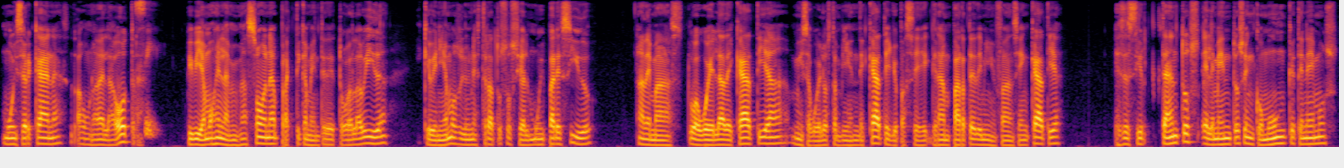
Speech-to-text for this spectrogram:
muy cercanas la una de la otra. Vivíamos en la misma zona prácticamente de toda la vida que veníamos de un estrato social muy parecido. Además, tu abuela de Katia, mis abuelos también de Katia, yo pasé gran parte de mi infancia en Katia. Es decir, tantos elementos en común que tenemos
